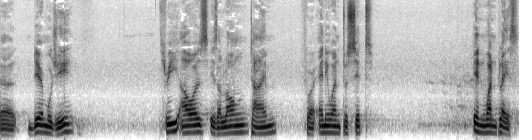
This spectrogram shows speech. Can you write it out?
Uh, dear Mooji, three hours is a long time for anyone to sit in one place.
